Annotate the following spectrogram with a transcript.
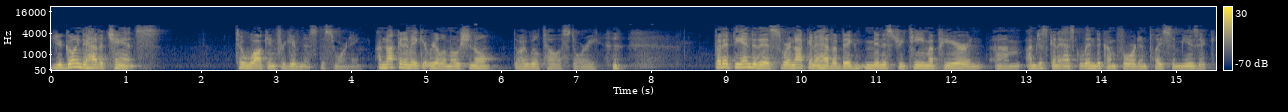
You're going to have a chance to walk in forgiveness this morning. I'm not going to make it real emotional, though I will tell a story. but at the end of this, we're not going to have a big ministry team up here, and um, I'm just going to ask Lynn to come forward and play some music.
